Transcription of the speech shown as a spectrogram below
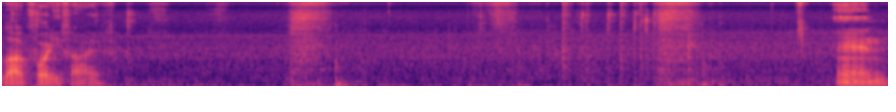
log 45. And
